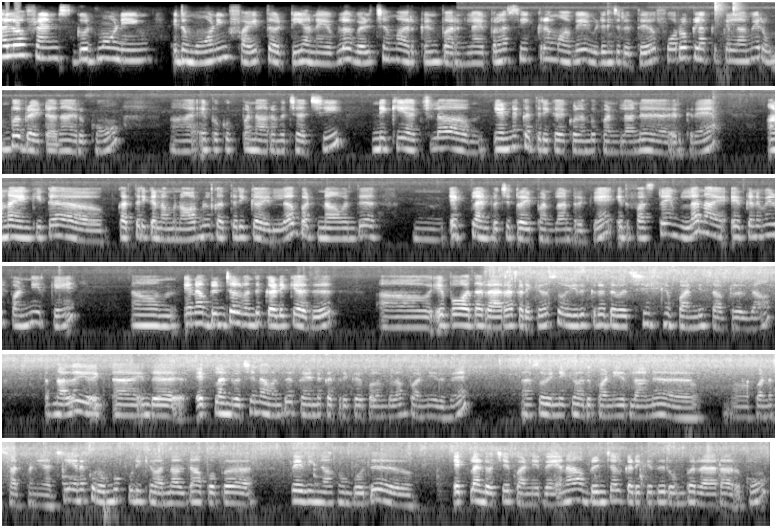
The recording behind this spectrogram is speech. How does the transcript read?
Hello friends good morning இது morning five thirty ஆனால் எவ்வளோ வெளிச்சமாக இருக்குன்னு பாருங்களேன். இப்போல்லாம் சீக்கிரமாகவே விடிஞ்சிருது. ஃபோர் ஓ கிளாக்கு எல்லாமே ரொம்ப பிரைட்டாக தான் இருக்கும். இப்போ குக் பண்ண ஆரம்பிச்சாச்சு. இன்னைக்கு ஆக்சுவலாக எண்ணெய் கத்திரிக்காய் குழம்பு பண்ணலான்னு இருக்கிறேன். ஆனால் என்கிட்ட கத்திரிக்காய் நம்ம நார்மல் கத்திரிக்காய் இல்லை. பட் நான் வந்து எக் பிளான்ட் வச்சு ட்ரை பண்ணலான்னு இருக்கேன். இது ஃபஸ்ட் டைமில் நான் ஏற்கனவே பண்ணியிருக்கேன். ஏன்னா பிரிஞ்சால் வந்து கிடைக்காது. எப்போவா தான் ரேராக கிடைக்கும். ஸோ இருக்கிறத வச்சு பண்ணி சாப்பிட்றது தான் அதனால எக்- இந்த எக் வச்சு நான் வந்து எண்ணெய் கத்திரிக்காய் குழம்புலாம் பண்ணிடுவேன் ஸோ இன்றைக்கும் அது பண்ணிடலான்னு பண்ண ஸ்டார்ட் பண்ணியாச்சு. எனக்கு ரொம்ப பிடிக்கும். அதனால தான் அப்பப்போ வேவிங் ஆகும்போது எக் பிளான்ட் வச்சே பண்ணிடுவேன் ஏன்னா பிரிஞ்சால் கிடைக்கிறது ரொம்ப ரேராக இருக்கும்.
